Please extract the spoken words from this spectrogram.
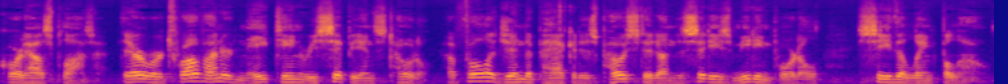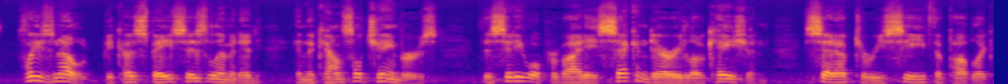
courthouse plaza. There were 1,218 recipients total. A full agenda packet is posted on the city's meeting portal. See the link below. Please note, because space is limited in the council chambers, the city will provide a secondary location set up to receive the public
